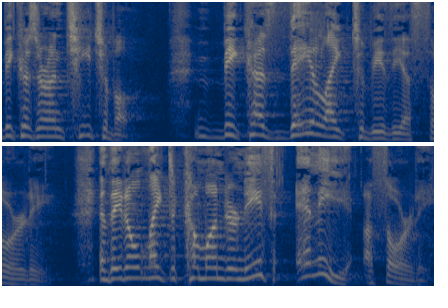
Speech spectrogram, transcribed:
because they're unteachable, because they like to be the authority, and they don't like to come underneath any authority.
